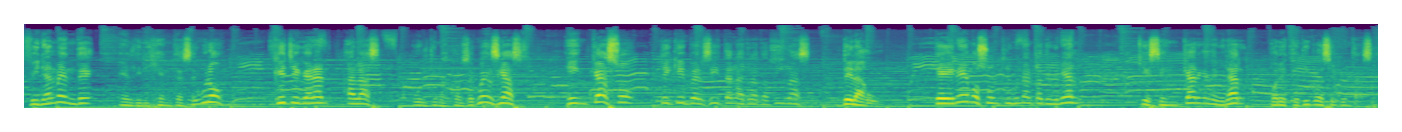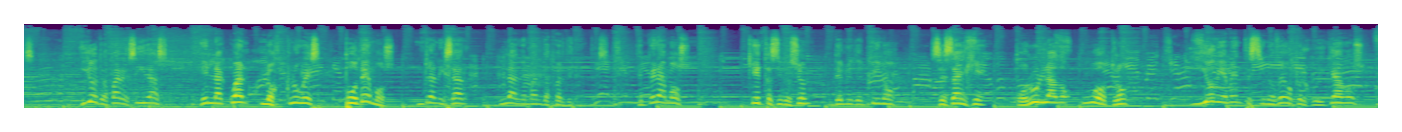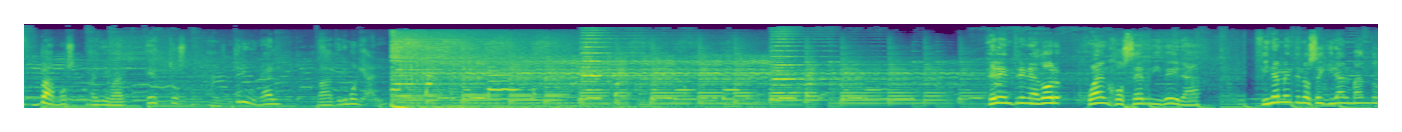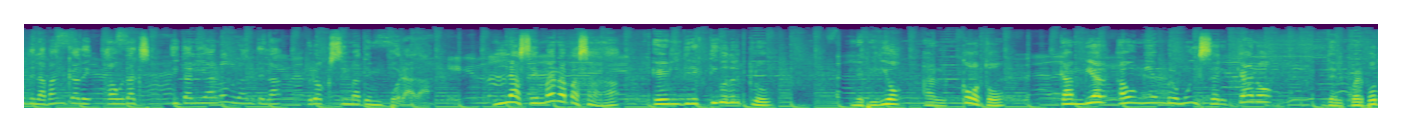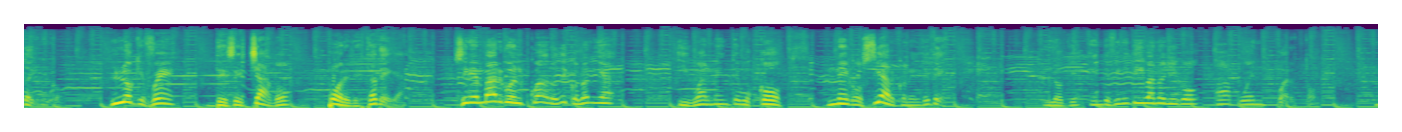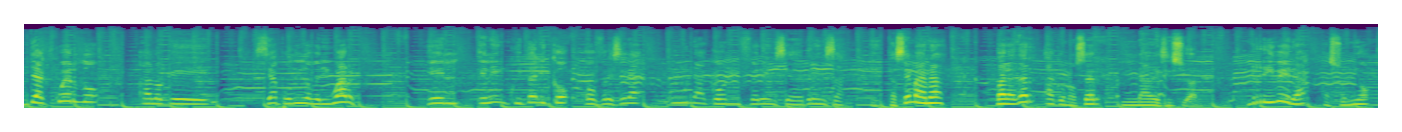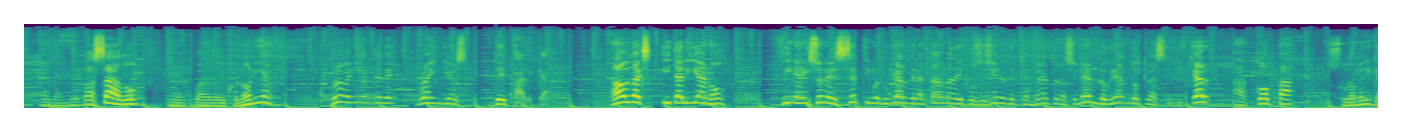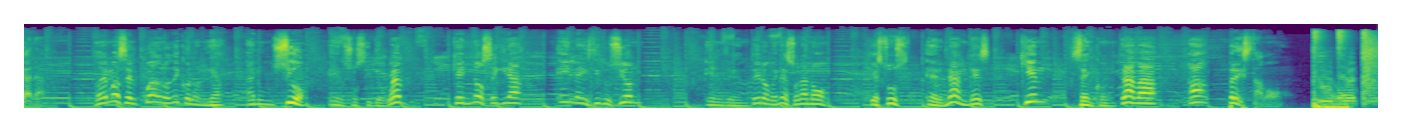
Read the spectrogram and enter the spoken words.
Finalmente, el dirigente aseguró que llegarán a las últimas consecuencias en caso de que persistan las tratativas de la U. Tenemos un tribunal patrimonial que se encarga de velar por este tipo de circunstancias y otras parecidas en la cual los clubes podemos realizar las demandas pertinentes. Esperamos que esta situación de Luis del Pino se zanje por un lado u otro y obviamente si nos vemos perjudicados vamos a llevar estos al tribunal patrimonial. El entrenador Juan José Rivera finalmente no seguirá al mando de la banca de Audax italiano durante la próxima temporada. La semana pasada, el directivo del club le pidió al Coto cambiar a un miembro muy cercano del cuerpo técnico, lo que fue desechado por el estratega. Sin embargo, el cuadro de Colonia igualmente buscó negociar con el DT, lo que en definitiva no llegó a buen puerto. De acuerdo a lo que se ha podido averiguar, el elenco itálico ofrecerá una conferencia de prensa esta semana para dar a conocer la decisión. Rivera asumió el año pasado en el cuadro de Colonia, proveniente de Rangers de Talca. Audax italiano finalizó en el séptimo lugar de la tabla de posiciones del Campeonato Nacional, logrando clasificar a Copa Sudamericana. Además, el cuadro de Colonia anunció en su sitio web que no seguirá en la institución el delantero venezolano Jesús Hernández, quien se encontraba a préstamo.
